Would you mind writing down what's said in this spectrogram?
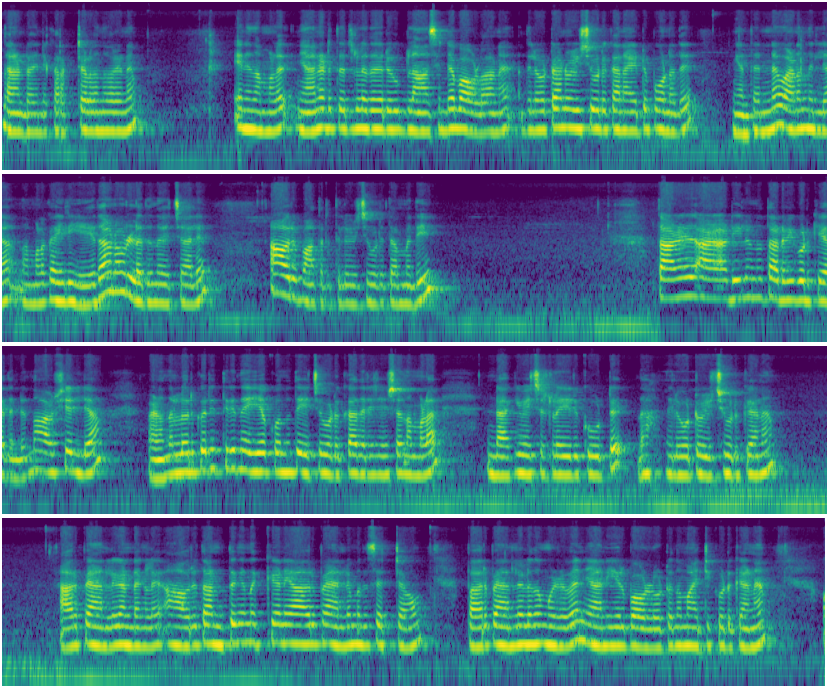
ഇതാണ്ടോ അതിന്റെ കറക്റ്റ് അളവെന്ന് പറയുന്നത് ഇനി നമ്മൾ ഞാൻ എടുത്തിട്ടുള്ളത് ഒരു ഗ്ലാസിന്റെ ബൗളാണ് അതിലോട്ടാണ് ഒഴിച്ചു കൊടുക്കാനായിട്ട് പോണത്. ഇങ്ങനെ തന്നെ വേണമെന്നില്ല. നമ്മളെ കയ്യിൽ ഏതാണോ ഉള്ളതെന്ന് വെച്ചാൽ ആ ഒരു പാത്രത്തിൽ ഒഴിച്ചു കൊടുത്താൽ മതി. താഴെ അടിയിലൊന്ന് തടവി കൊടുക്കുക. അതിന്റെ ഒന്നും ആവശ്യമില്ല. വേണമെന്നുള്ളവർക്ക് ഒരു ഇത്തിരി നെയ്യൊക്കെ ഒന്ന് തേച്ച് കൊടുക്കുക. അതിനുശേഷം നമ്മൾ ഉണ്ടാക്കി വെച്ചിട്ടുള്ള ഒരു കൂട്ട് ഇതാ ഇതിലോട്ട് ഒഴിച്ചു കൊടുക്കുകയാണ്. ആ ഒരു പാനിൽ കണ്ടെങ്കിൽ ആ ഒരു തണുത്തിങ്ങനെ നിൽക്കുകയാണെങ്കിൽ ആ ഒരു പാനിലും അത് സെറ്റാവും. അപ്പോൾ ആ ഒരു പാനിലുള്ളത് മുഴുവൻ ഞാൻ ഈ ഒരു ബൗളിലോട്ടൊന്ന് മാറ്റി കൊടുക്കുകയാണ്.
